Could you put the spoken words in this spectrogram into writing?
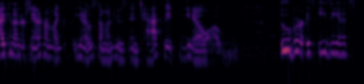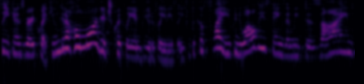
I can understand it from like you know someone who's in tech that you know uh, Uber is easy and it's sleek and it's very quick. You can get a home mortgage quickly and beautifully and easily. You can book a flight. You can do all these things, and we've designed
